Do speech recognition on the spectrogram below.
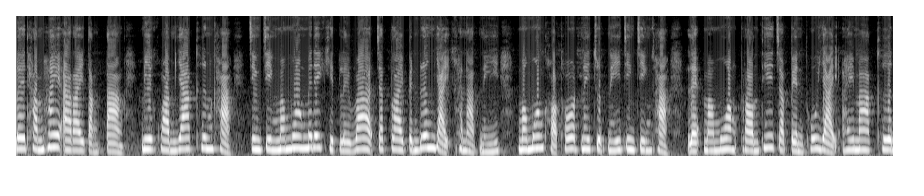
เลยทำให้อะไรต่างๆ มีความยากขึ้นค่ะ จริง ๆ มะม่วงไม่ได้คิดเลยว่าจะกลายเป็นเรื่องใหญ่ขนาดนี้ มะม่วงขอโทษในจุดนี้จริง ๆ ค่ะ และมะม่วงพร้อมที่จะเป็นผู้ใหญ่ให้มากขึ้น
